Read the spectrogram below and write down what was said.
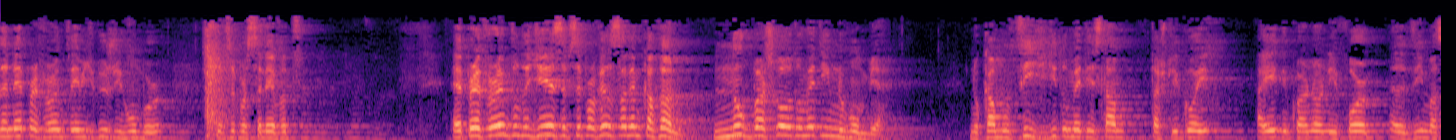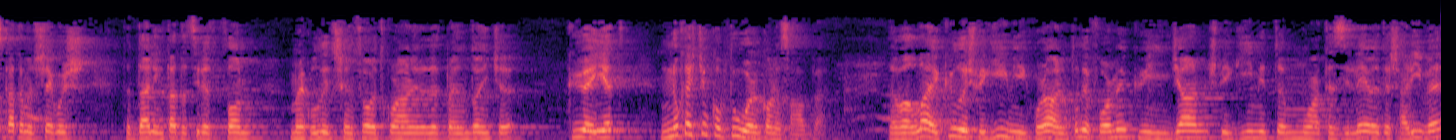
dhe ne preferojmë të themi që ky është i humbur, sepse për selefët E preferojmë këtë gjë sepse Profeti sallallahu alajhi wasallam ka thënë, nuk bashkohet umeti im në humbje. Nuk ka mundësi që gjithë umeti islam ta shpjegoj ajetin kuranor në një formë edhe vijnë pas 14 shekujsh të dalin këta të cilët thonë mrekullitë shkencore të Kuranit dhe të pretendojnë që ky ajet nuk ka qenë kuptuar në kohën e sahabëve. Dhe vallahi ky lloj shpjegimi i Kuranit në këtë lloj forme, ky i ngjan shpjegimit të Mu'tezilive, të Esh'arive,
